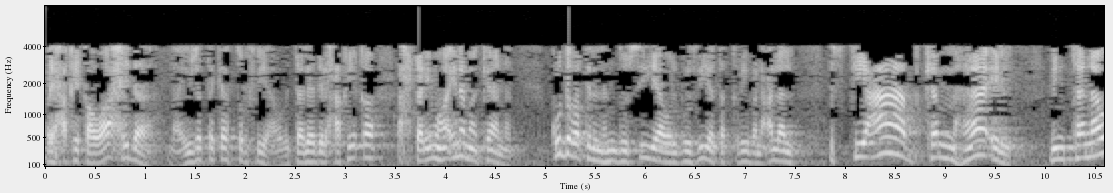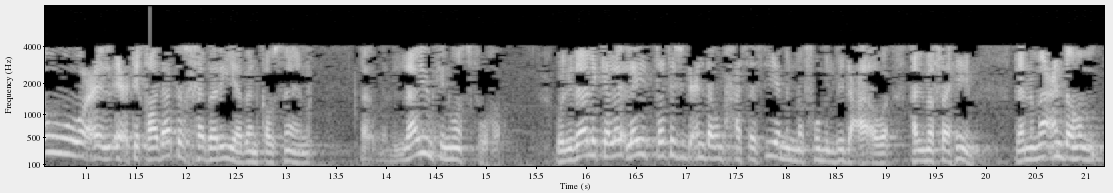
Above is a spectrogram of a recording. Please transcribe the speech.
وهي حقيقة واحدة لا يوجد تكثر فيها وبالتالي هذه الحقيقة أحترمها أينما كانت. قدرة الهندوسية والبوذية تقريبا على استيعاب كم هائل من تنوع الاعتقادات الخبرية بين قوسين لا يمكن وصفها. ولذلك لا تجد عندهم حساسية من مفهوم البدعة أو المفاهيم لأنه ما عندهم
